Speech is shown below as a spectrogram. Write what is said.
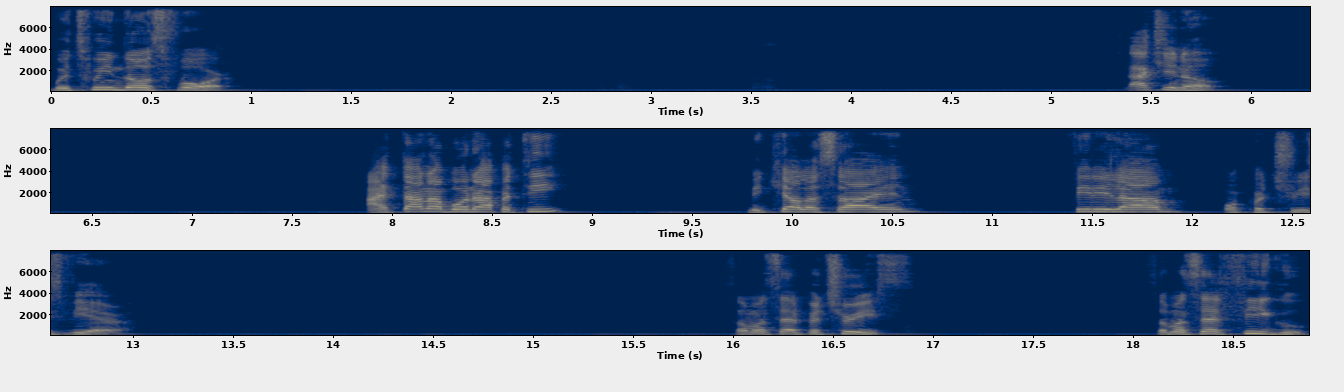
Between those four. Actually, no. Aitana Bonmatí, Mikel Essien, Philipp Lahm, or Patrice Vieira. Someone said Patrice. Someone said Figo.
